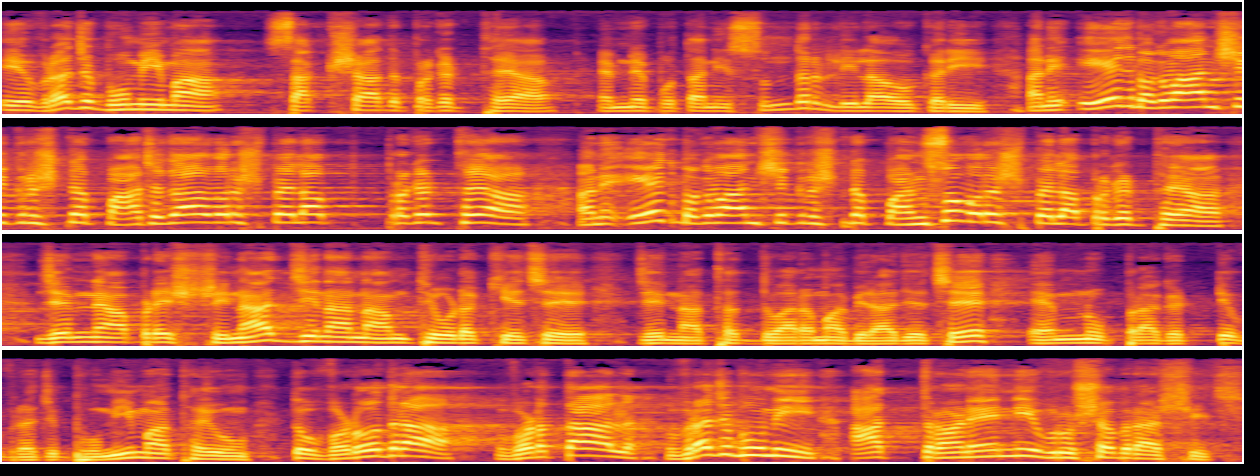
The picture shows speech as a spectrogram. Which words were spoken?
એ વ્રજભૂમિમાં સાક્ષાત પ્રગટ થયા. એમને પોતાની સુંદર લીલાઓ કરી અને એ જ ભગવાન શ્રી કૃષ્ણ પાંચ હજાર વર્ષ પહેલા પ્રગટ થયા અને એ જ ભગવાન શ્રી કૃષ્ણ પાંચસો વર્ષ પહેલા પ્રગટ થયા, જેમને આપણે શ્રીનાથજીના નામથી ઓળખીએ છીએ, જે નાથદ દ્વારામાં બિરાજે છે. એમનું પ્રાગટ્ય વ્રજભૂમિમાં થયું. તો વડોદરા, વડતાલ, વ્રજભૂમિ, આ ત્રણેયની વૃષભ રાશિ છે.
